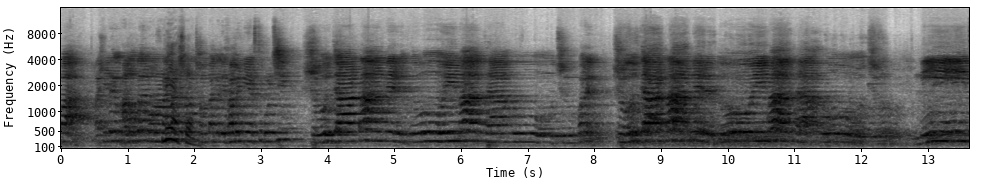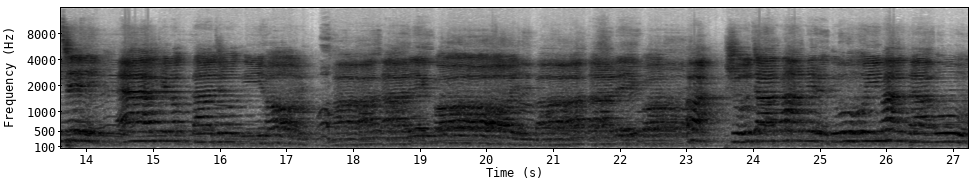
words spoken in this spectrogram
বা বাকিটাকে ভালো করে বর্ণনা নিয়ে করতে আসো। পারো, ছন্দাকে এভাবে নিয়ে আসতে বলছি সোজা টানের দুই মাথা উঁচু বলেন সোজা টানের দুই মাথা উঁচু নিচে এক নক্তা যদি হয় বাতারে কয় বাতারে কয় আবার সোজা টানের দুই মাথা উঁচু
